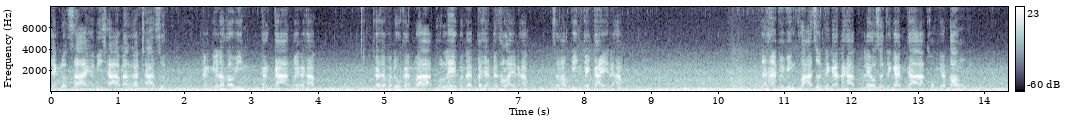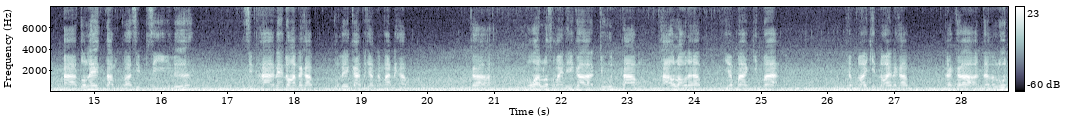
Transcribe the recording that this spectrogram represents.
อย่างรถซ้ายก็มีช้าบ้างครับช้าสุด อย่างนี้เราก็วิ่งกลางๆไว้นะครับ ก็จะมาดูกันว่าตัวเลขมันได้ประหยัดได้เท่าไหร่นะครับสำหรับวิ่งไกลๆนะครับ แต่ให้ไปวิ่งขวาสุดอย่างนั้นนะครับ เร็วสุดอย่างนั้นก็คงจะต้องอ่าตัวเลขต่ำกว่า 14 หรือ 15 แน่นอนนะครับ ตัวเลขการประหยัดน้ำมันนะครับ ก็เพราะว่ารถสมัยนี้ก็จูนตามเท้าเรานะครับเหยียบมากกินมากเหยียบน้อยกินน้อยนะครับ แต่ก็แต่ละรุ่น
